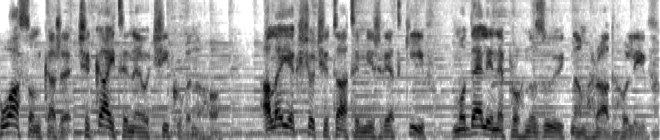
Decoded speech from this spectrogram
Пуасон каже: чекайте неочікуваного. Але якщо читати між рядків, моделі не прогнозують нам град голів.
